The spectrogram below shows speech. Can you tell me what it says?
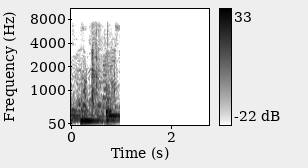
morto.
